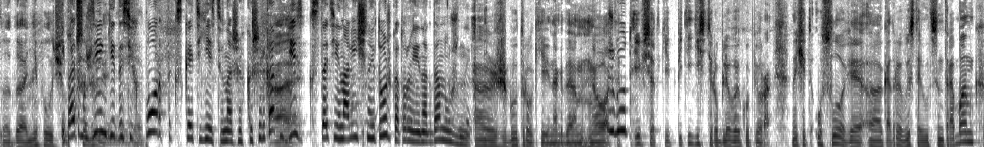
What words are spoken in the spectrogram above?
Конечно, да, не получилось. И поэтому деньги до сих да. пор, так сказать, есть в наших кошельках. А- есть, кстати, и наличные тоже, которые иногда нужны. Э, Жгут руки иногда. Вот. Жгут. И все-таки 50-рублевая купюра. Значит, условия, э, которые выставил Центробанк,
